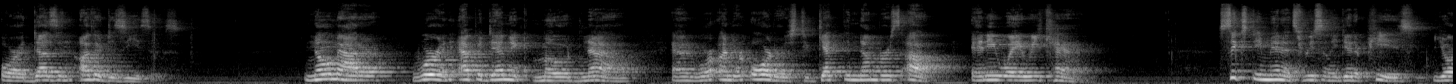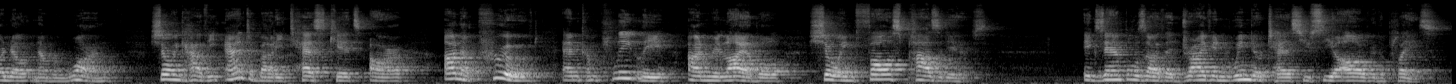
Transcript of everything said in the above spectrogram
or a dozen other diseases. No matter, we're in epidemic mode now, and we're under orders to get the numbers up any way we can. 60 Minutes recently did a piece, your note number one, showing how the antibody test kits are unapproved and completely unreliable, showing false positives. Examples are the drive in window tests you see all over the place.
